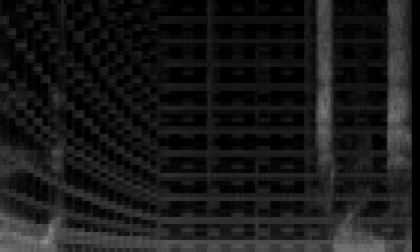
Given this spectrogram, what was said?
Oh. Slimes.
